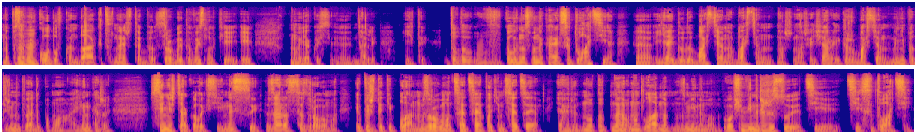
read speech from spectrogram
написати Мгм. code of conduct, знаєш, треба зробити висновки і ну якось е, далі йти. Тобто, коли в нас виникає ситуація, е, я йду до Бастіана, Бастіан, наш наш HR, і кажу: Бастіан, мені потрібна твоя допомога. І він каже: все ніштяк, Олексій, не сси, зараз це зробимо. І пише такий план: ми зробимо це, це, потім це, це. Я говорю, ну тут не ну ладно, змінимо. В общем, він режисує ці, ці ситуації.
